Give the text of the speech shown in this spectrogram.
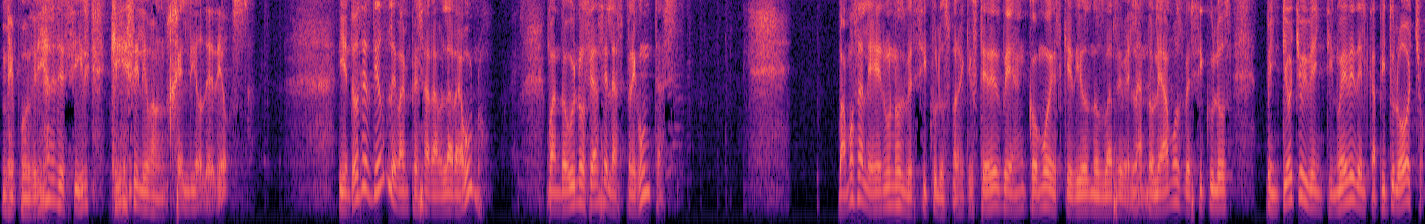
¿me podrías decir qué es el Evangelio de Dios? Y entonces Dios le va a empezar a hablar a uno, cuando uno se hace las preguntas. Vamos a leer unos versículos para que ustedes vean cómo es que Dios nos va revelando. Leamos versículos 28 y 29 del capítulo 8.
